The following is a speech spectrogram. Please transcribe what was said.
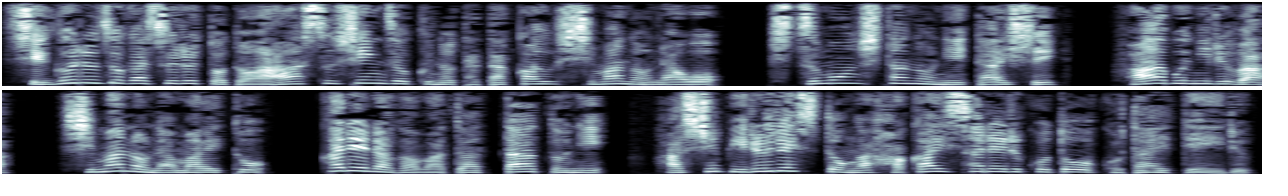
シグルズがスルトとアース親族の戦う島の名を質問したのに対し、ファーブニルは島の名前と彼らが渡った後に、橋ビルレストが破壊されることを答えている。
